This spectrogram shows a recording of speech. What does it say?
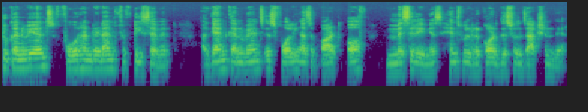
To conveyance 457 again conveyance is falling as a part of miscellaneous hence we'll record this transaction there.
